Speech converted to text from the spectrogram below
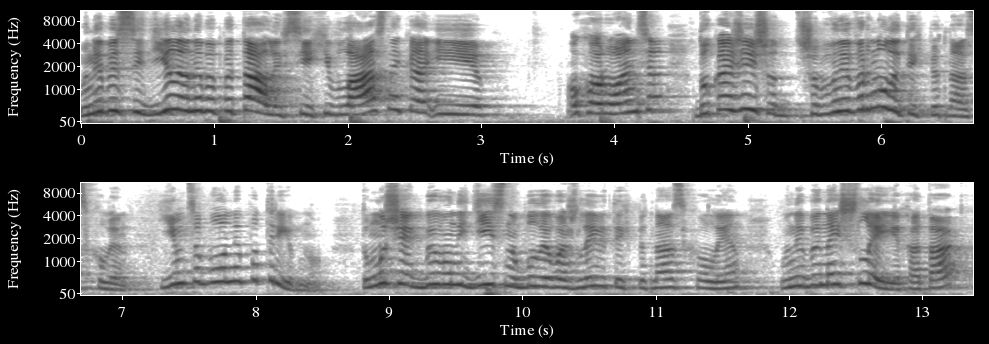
Вони би сиділи, вони би питали всіх і власника, і охоронця, докажіть, що, щоб вони вернули тих 15 хвилин. Їм це було не потрібно. Тому що якби вони дійсно були важливі тих 15 хвилин, вони би знайшли їх, а так?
